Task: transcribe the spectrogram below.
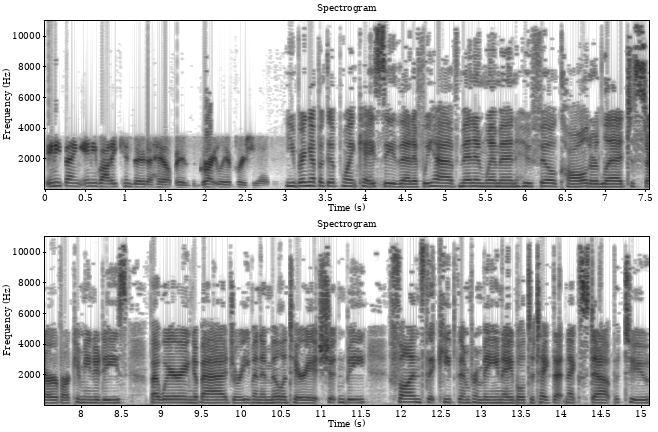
anything anybody can do to help is greatly appreciated. You bring up a good point, Casey, that if we have men and women who feel called or led to serve our communities by wearing a badge or even in military, it shouldn't be funds that keep them from being able to take that next step to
